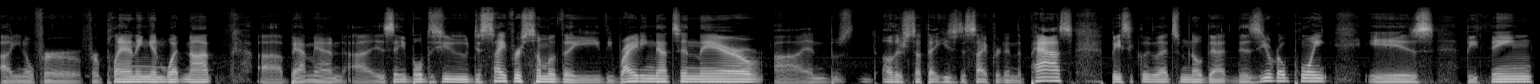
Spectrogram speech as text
uh, you know, for for planning and whatnot. Uh, Batman uh, is able to decipher some of the the writing that's in there uh, and other stuff that he's deciphered in the past. Basically, lets him know that the zero point is the thing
